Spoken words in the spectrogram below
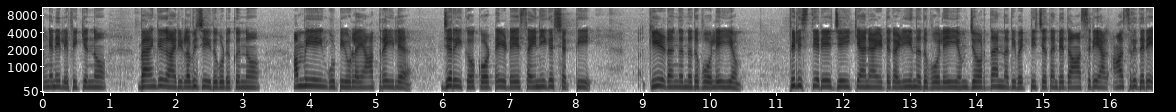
അങ്ങനെ ലഭിക്കുന്നു ബാങ്കുകാർ ഇളവ് ചെയ്തു കൊടുക്കുന്നു. അമ്മയെയും കൂട്ടിയുള്ള യാത്രയിൽ ജെറീക്കോ കോട്ടയുടെ സൈനിക ശക്തി കീഴടങ്ങുന്നത് പോലെയും ഫിലിസ്തീനെ ജയിക്കാനായിട്ട് കഴിയുന്നത് പോലെയും ജോർദാൻ നദി വറ്റിച്ച് തന്റെ ദാസരെ ആശ്രിതരെ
